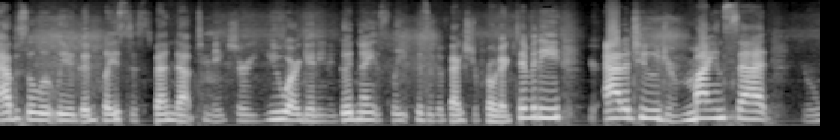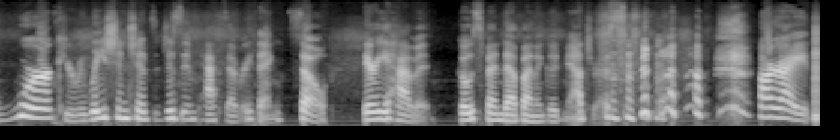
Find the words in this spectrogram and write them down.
absolutely a good place to spend up to make sure you are getting a good night's sleep because it affects your productivity, your attitude, your mindset, your work, your relationships. It just impacts everything. So there you have it. Go spend up on a good mattress. All right.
